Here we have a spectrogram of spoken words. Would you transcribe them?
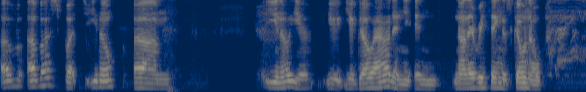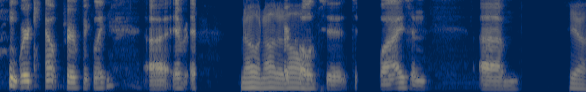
of of us, but you know, um, you know, you you you go out and you, and not everything is going to work out perfectly. Uh, every, every no, not at all. Called to to wise and um, yeah.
